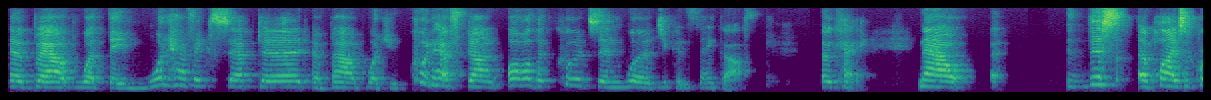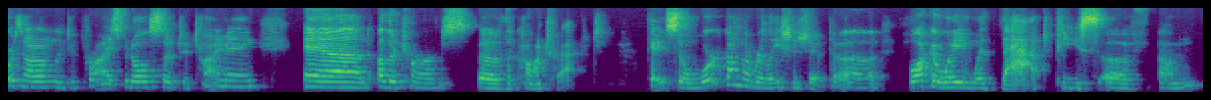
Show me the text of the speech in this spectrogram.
about what they would have accepted, about what you could have done, all the coulds and woulds you can think of. Okay, now this applies, of course, not only to price, but also to timing and other terms of the contract. Okay, so work on the relationship, uh, walk away with that piece of, um,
